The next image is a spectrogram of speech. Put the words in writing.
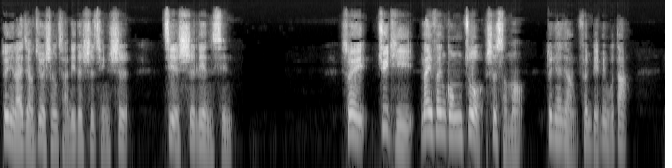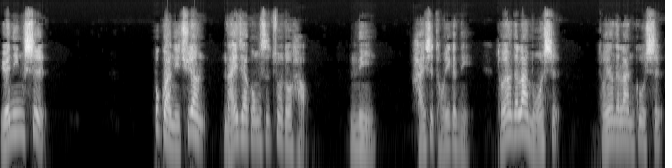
对你来讲，最有生产力的事情是借势练心。所以，具体那一份工作是什么？对你来讲分别并不大，原因是，不管你去到哪一家公司做多好，你还是同一个你，同样的烂模式，同样的烂故事，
